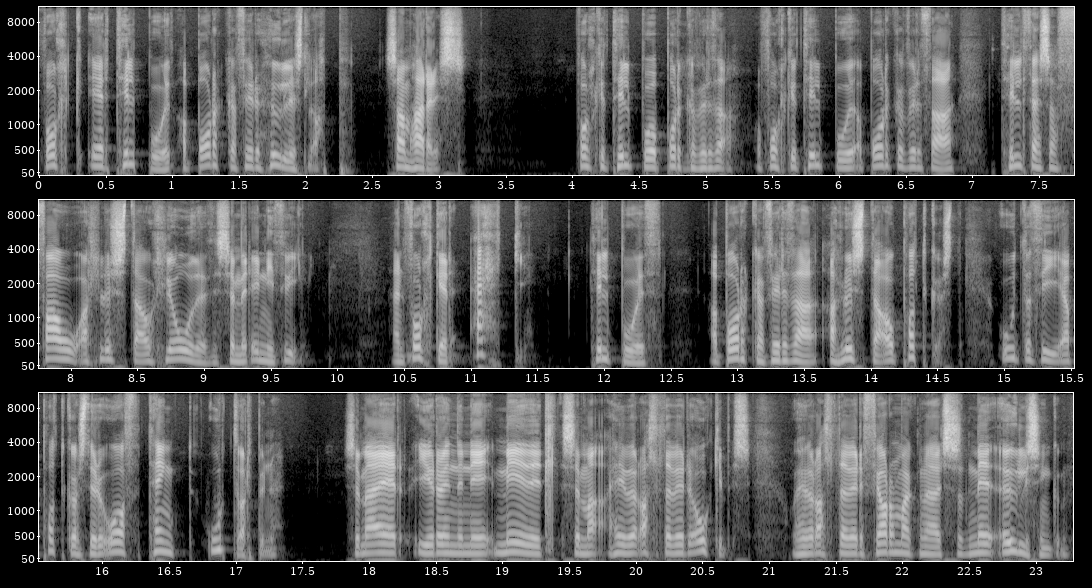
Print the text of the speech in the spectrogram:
Fólk er tilbúið að borga fyrir hugleyslu app Sam Harris. Fólk er tilbúið að borga fyrir það og fólk er tilbúið að borga fyrir það til þess að fá að hlusta á hljóðið sem er inn í því. En fólk er ekki tilbúið að borga fyrir það að hlusta á podcast út af því að podcast eru of tengt útvarpinu sem er í rauninni miðill sem hefur alltaf verið ókipis og hefur alltaf verið fjármagnaður með auglýsingum.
